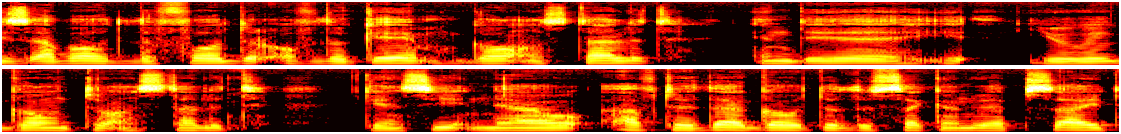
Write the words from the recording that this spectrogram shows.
is about the folder of the game. Go install it and uh, you will go to install it. You can see now after that go to the second website.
